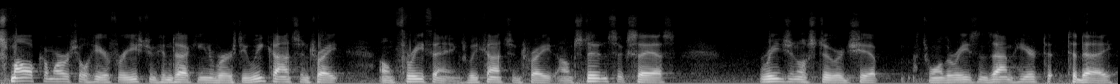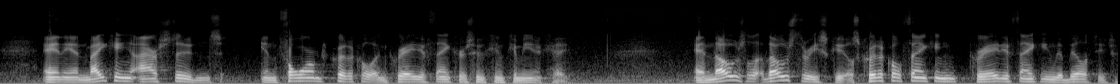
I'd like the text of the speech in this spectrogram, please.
small commercial here for Eastern Kentucky University. We concentrate on three things. We concentrate on student success, regional stewardship. That's one of the reasons I'm here today. And in making our students informed, critical, and creative thinkers who can communicate. And those, those three skills, critical thinking, creative thinking, the ability to,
